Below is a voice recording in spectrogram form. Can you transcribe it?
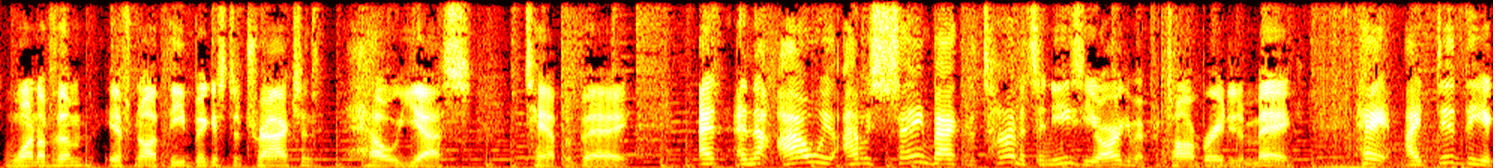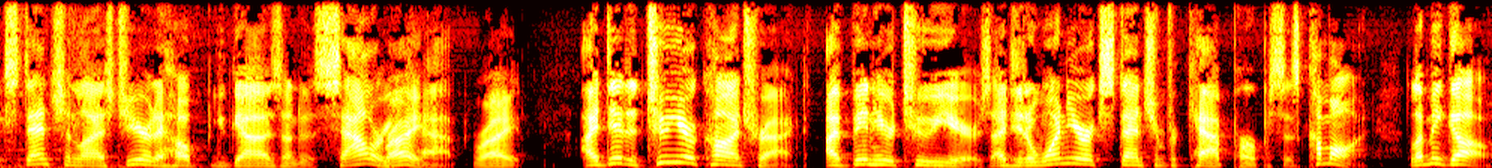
One of them, if not the biggest attraction. Hell yes, Tampa Bay. And and I always I was saying back at the time, it's an easy argument for Tom Brady to make. Hey, I did the extension last year to help you guys under the salary Right. cap. Right. I did a two year contract. I've been here two years. I did a one year extension for cap purposes. Come on. Let me go.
